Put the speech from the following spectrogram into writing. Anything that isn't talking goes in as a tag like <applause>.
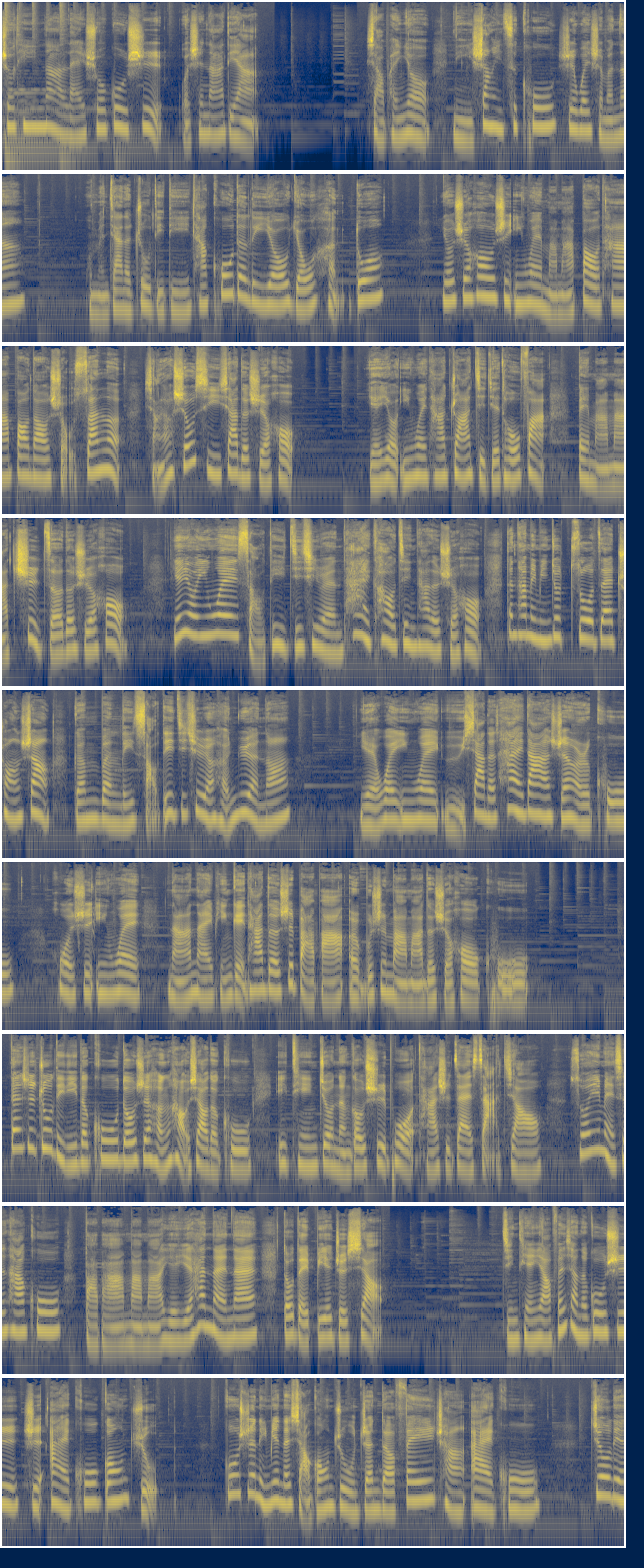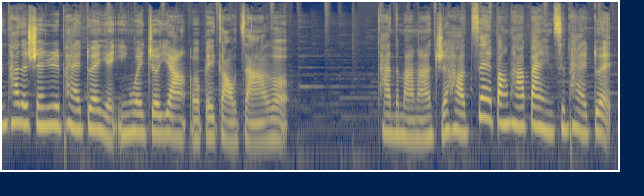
收听娜来说故事，我是娜迪亚。小朋友，你上一次哭是为什么呢？我们家的祝弟弟，他哭的理由有很多。有时候是因为妈妈抱他抱到手酸了，想要休息一下的时候；也有因为他抓姐姐头发被妈妈斥责的时候。也有因为扫地机器人太靠近他的时候，但他明明就坐在床上，根本离扫地机器人很远呢。也会因为雨下的太大声而哭，或是因为拿奶瓶给他的是爸爸而不是妈妈的时候哭。但是猪弟弟的哭都是很好笑的哭，一听就能够识破他是在撒娇。所以每次他哭，爸爸妈妈、爷爷和奶奶都得憋着笑。今天要分享的故事是《爱哭公主》。故事里面的小公主真的非常爱哭，就连她的生日派对也因为这样而被搞砸了。她的妈妈只好再帮她办一次派对。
